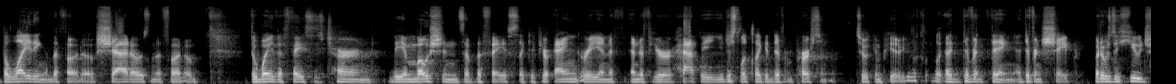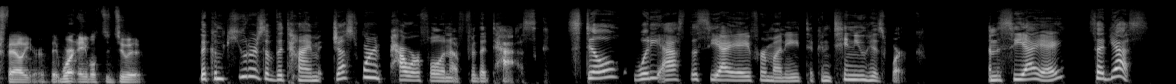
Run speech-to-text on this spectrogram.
the lighting in the photo, shadows in the photo, the way the face is turned, the emotions of the face. Like if you're angry and if and if you're happy, you just look like a different person to a computer. You look like a different thing, a different shape. But it was a huge failure. They weren't able to do it. The computers of the time just weren't powerful enough for the task. Still, Woody asked the CIA for money to continue his work. And the CIA said yes.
